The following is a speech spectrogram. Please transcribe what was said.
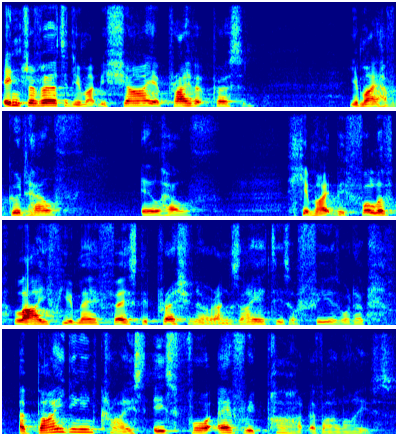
introverted, you might be shy, a private person. You might have good health, ill health. You might be full of life, you may face depression or anxieties or fears, whatever. Abiding in Christ is for every part of our lives.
